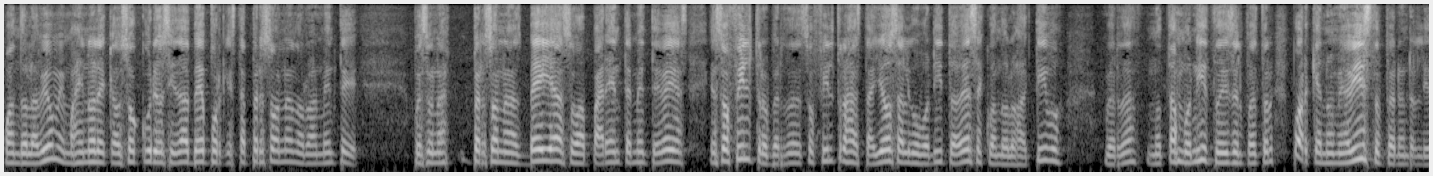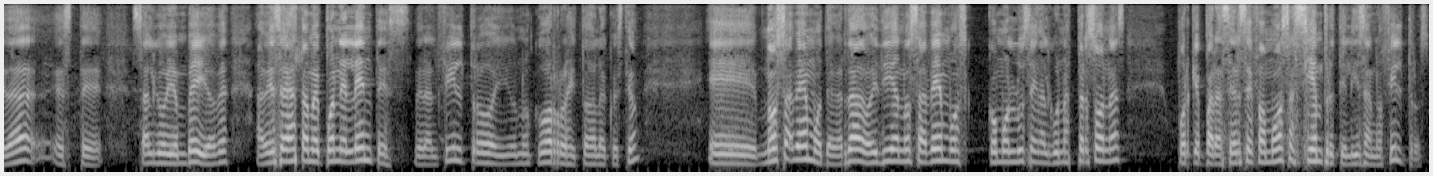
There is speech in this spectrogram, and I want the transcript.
Cuando la vio, me imagino le causó curiosidad ver porque esta persona normalmente, pues unas personas bellas o aparentemente bellas, esos filtros, ¿verdad? Esos filtros hasta yo salgo bonito a veces cuando los activo, ¿verdad? No tan bonito, dice el pastor, porque no me ha visto, pero en realidad este, salgo bien bello. A veces hasta me pone lentes, ver el filtro y unos gorros y toda la cuestión. Eh, no sabemos, de verdad, hoy día no sabemos cómo lucen algunas personas, porque para hacerse famosa siempre utilizan los filtros.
